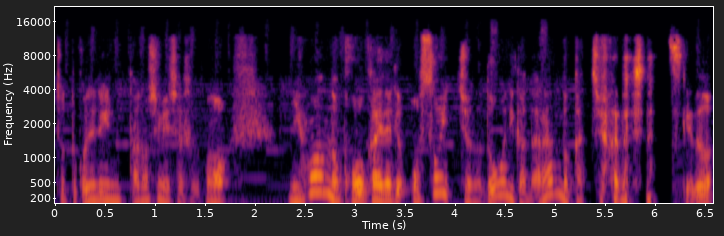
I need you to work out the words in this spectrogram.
ちょっと個人的に楽しみにしてるんですけど、この日本の公開だけ遅いっていうのはどうにかならんのかっていう話なんですけど、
